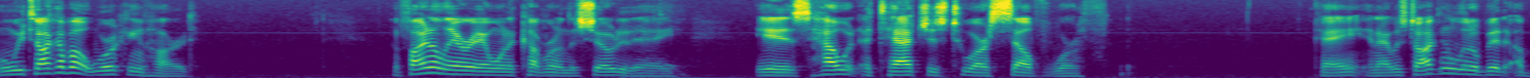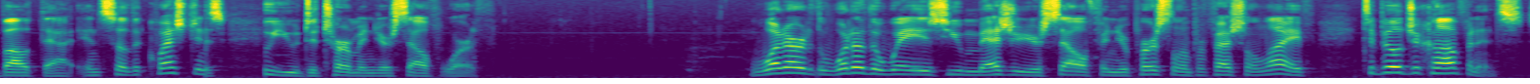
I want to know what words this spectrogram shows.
when we talk about working hard, the final area I want to cover on the show today is how it attaches to our self worth. Okay, and I was talking a little bit about that. And so the question is do you determine your self worth? What are, the, what are the ways you measure yourself in your personal and professional life to build your confidence,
